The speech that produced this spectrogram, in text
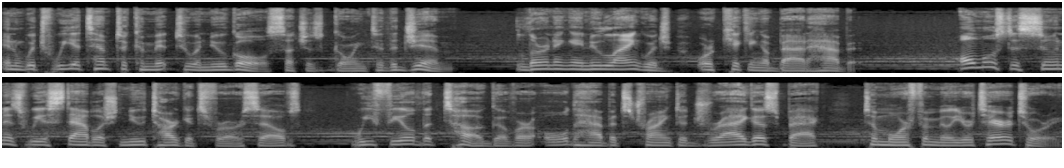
in which we attempt to commit to a new goal, such as going to the gym, learning a new language, or kicking a bad habit. Almost as soon as we establish new targets for ourselves, we feel the tug of our old habits trying to drag us back to more familiar territory.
